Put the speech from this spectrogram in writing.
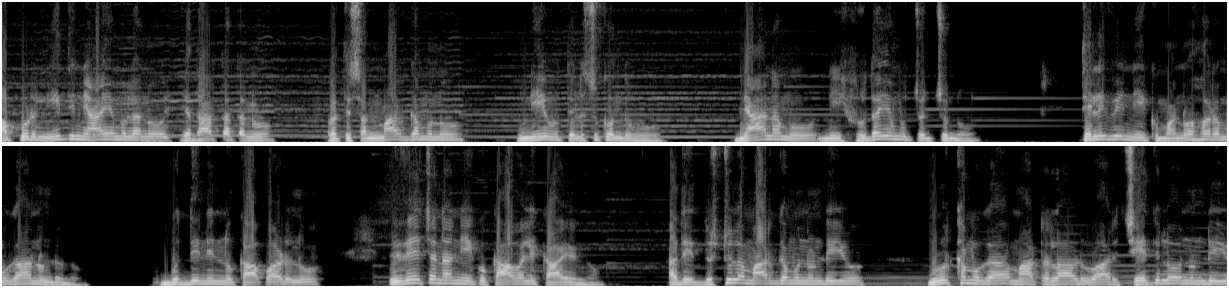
అప్పుడు నీతి న్యాయములను యథార్థతను ప్రతి సన్మార్గమును నీవు తెలుసుకొందువు. జ్ఞానము నీ హృదయము చొచ్చును. తెలివి నీకు మనోహరముగా నుండును. బుద్ధి నిన్ను కాపాడును. వివేచన నీకు కావలి కాయును. అది దుష్టుల మార్గము నుండి మూర్ఖముగా మాట్లాడు వారి చేతిలో నుండి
